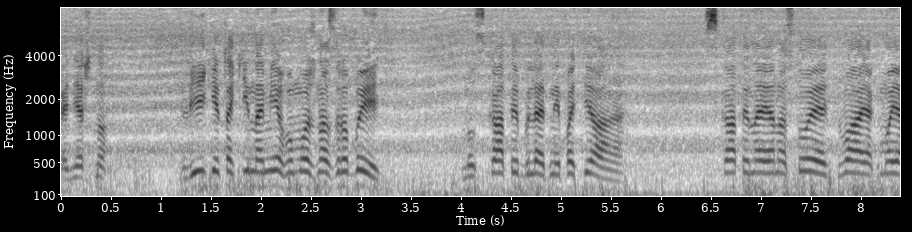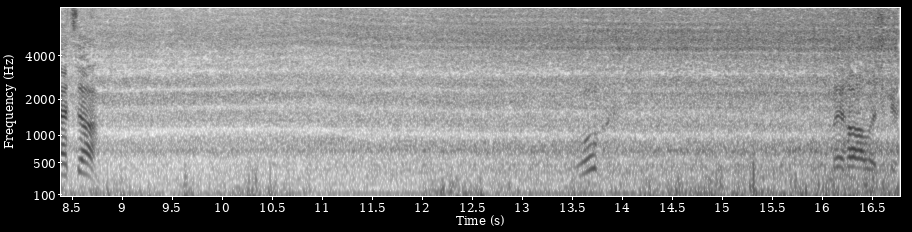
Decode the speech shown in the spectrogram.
Конечно, ліки такі на мегу можна зробити. Ну скати, блядь, не потягне. Скати, наверное, стоять два, як моя ця. Ох мигалочки.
